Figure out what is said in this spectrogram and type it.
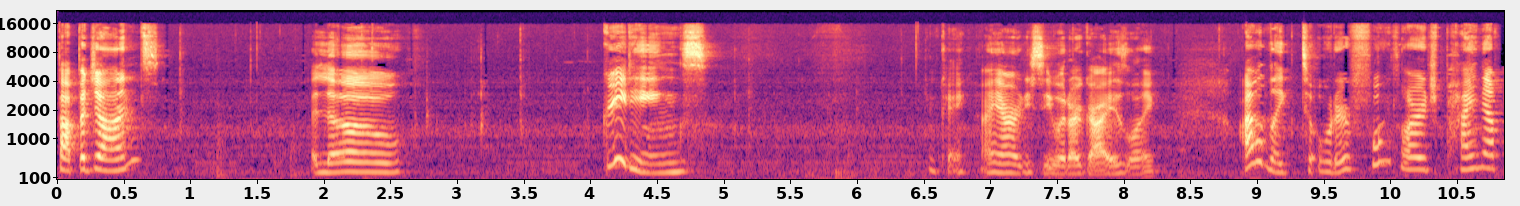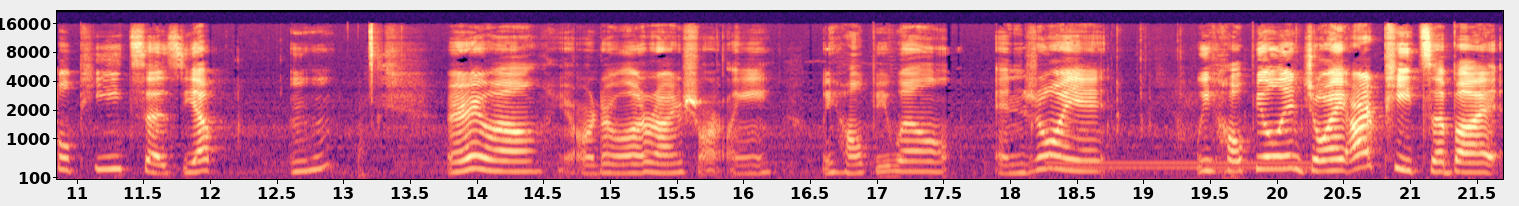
Papa John's? Hello? Greetings. Okay, I already see what our guy is like. I would like to order four large pineapple pizzas. Yep. Mm-hmm. Very well. Your order will arrive shortly. We hope you will enjoy it. We hope you'll enjoy our pizza, but...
